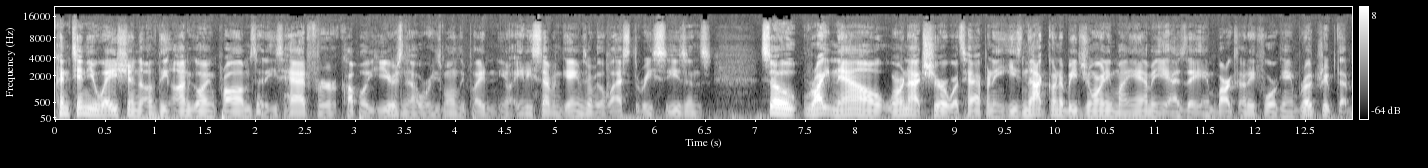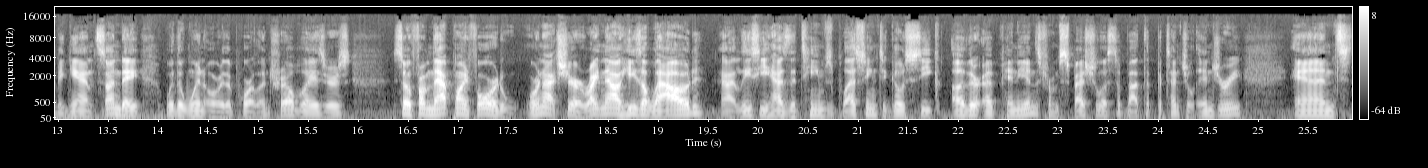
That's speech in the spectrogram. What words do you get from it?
continuation of the ongoing problems that he's had for a couple of years now, where he's only played you know 87 games over the last three seasons. So right now, we're not sure what's happening. He's not going to be joining Miami as they embarked on a four-game road trip that began Sunday with a win over the Portland Trailblazers. So from that point forward, we're not sure. Right now, he's allowed, at least he has the team's blessing to go seek other opinions from specialists about the potential injury. And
